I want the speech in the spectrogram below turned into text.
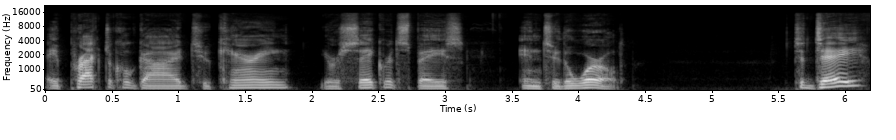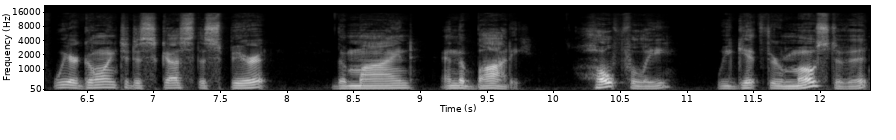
a practical guide to carrying your sacred space into the world. Today, we are going to discuss the spirit, the mind, and the body. Hopefully, we get through most of it,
